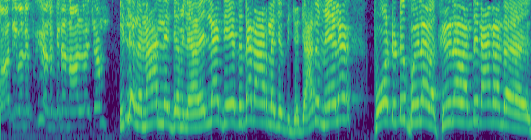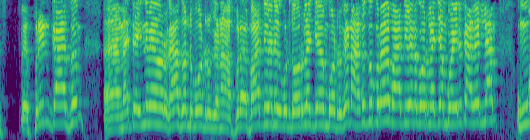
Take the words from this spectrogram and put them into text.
பாதிவனுக்கு அனுப்பின நாலு லட்சம். இல்ல இல்ல நாலு லட்சம் இல்ல. எல்லாம் சேர்த்து தான் ஆறு லட்சத்துக்கு வச்சு. அது மேல போட்டுட்டு கீழே கீழே வந்து நாங்கள் அந்த பிரிண்ட் காசும் மற்ற இன்னுமே ஒரு காசு ஒன்று போட்டிருக்கேன் அப்புறம் பாத்திவனுக்கு கொடுத்த ஒரு லட்சம் போட்டிருக்கேன். அதுக்கு பிறகு பாத்திவனுக்கு ஒரு லட்சம் போயிருக்கு. அதெல்லாம் உங்க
